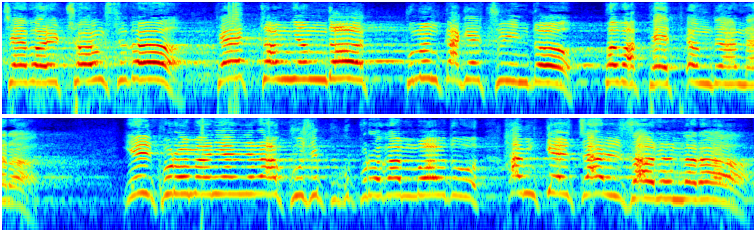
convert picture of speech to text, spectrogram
재벌 총수도 대통령도 구멍가게 주인도 법 앞에 평등한 나라. 1%만이 아니라 99%가 모두 함께 잘 사는 나라.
